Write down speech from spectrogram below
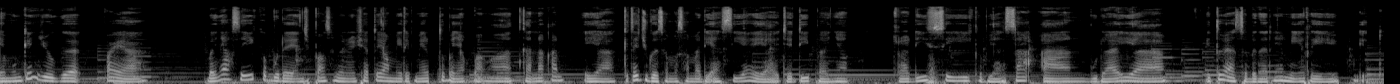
Ya mungkin juga apa ya banyak sih kebudayaan Jepang sama Indonesia tuh yang mirip-mirip tuh banyak banget karena kan ya kita juga sama-sama di Asia ya jadi banyak tradisi, kebiasaan, budaya itu yang sebenarnya mirip gitu.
